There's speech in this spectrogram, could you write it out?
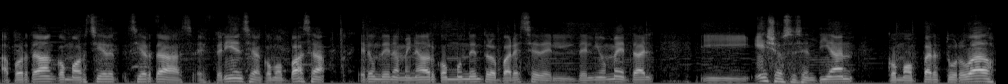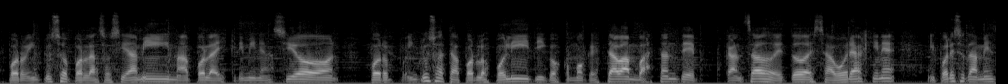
aportaban como cier- ciertas experiencias, como pasa, era un denominador común dentro, parece, del, del new metal, y ellos se sentían como perturbados por incluso por la sociedad misma, por la discriminación, por incluso hasta por los políticos, como que estaban bastante cansados de toda esa vorágine y por eso también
